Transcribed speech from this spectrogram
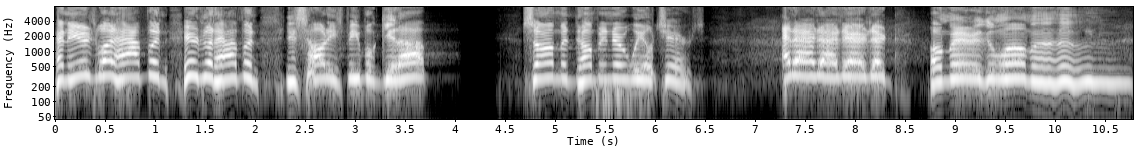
and here's what happened here's what happened. You saw these people get up some and jump in their wheelchairs. And they're, they're, they're, they're american woman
